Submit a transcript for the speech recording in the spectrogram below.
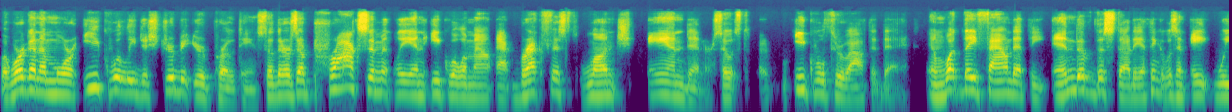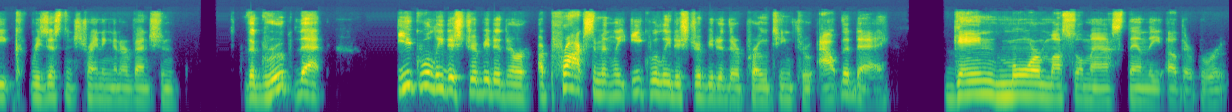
but we're going to more equally distribute your protein. So there's approximately an equal amount at breakfast, lunch, and dinner. So it's uh, equal throughout the day. And what they found at the end of the study, I think it was an eight week resistance training intervention, the group that equally distributed or approximately equally distributed their protein throughout the day gained more muscle mass than the other group.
